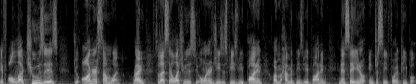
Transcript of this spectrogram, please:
if Allah chooses to honor someone, right? So let's say Allah chooses to honor Jesus, peace be upon him, or Muhammad, peace be upon him, and then say, you know, intercede for your people,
